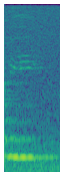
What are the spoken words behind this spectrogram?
body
